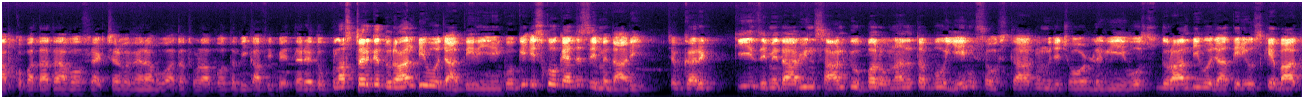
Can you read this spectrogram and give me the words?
आपको पता था, वो फ्रैक्चर वगैरह हुआ था थोड़ा बहुत अभी काफ़ी बेहतर है। तो प्लस्टर के दौरान भी वो जाती रही हैं, क्योंकि इसको कहते हैं ज़िम्मेदारी। जब घर की ज़िम्मेदारी इंसान के ऊपर होना तो तब वो ये नहीं सोचता कि मुझे छोड़ लगी। वो उस दौरान भी वो जाती रही। उसके बाद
